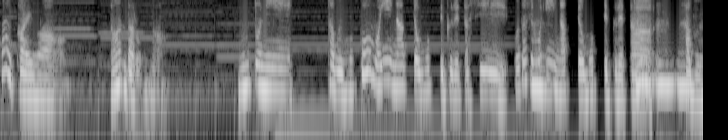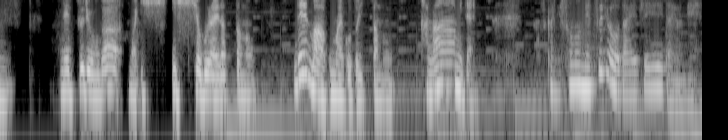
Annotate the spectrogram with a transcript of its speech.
今回は、なんだろうな。本当に、多分向こうもいいなって思ってくれたし、私もいいなって思ってくれた、うんうんうん多分、熱量が、まあ、一一緒ぐらいだったので、まあ、うまいこと言ったのかな、みたいな。確かにその熱量大事だよね。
